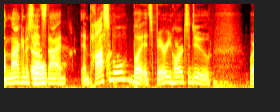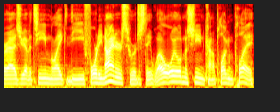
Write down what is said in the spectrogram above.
I'm not gonna say it's not impossible, but it's very hard to do. Whereas you have a team like the 49ers, who are just a well oiled machine, kind of plug and play.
